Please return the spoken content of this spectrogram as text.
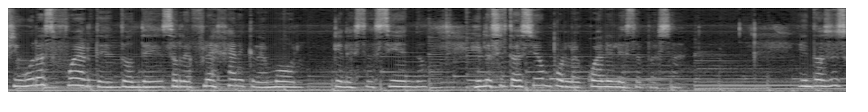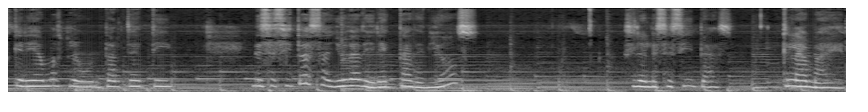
figuras fuertes donde se refleja el clamor que le está haciendo y la situación por la cual él está pasando. Entonces queríamos preguntarte a ti, ¿necesitas ayuda directa de Dios? Si la necesitas, clama a Él.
